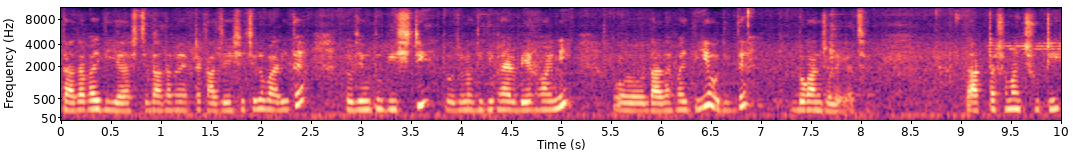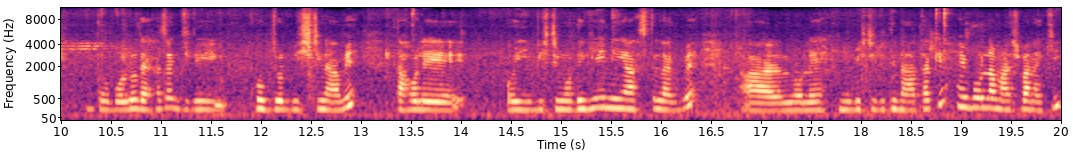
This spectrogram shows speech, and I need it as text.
দাদাভাই দিয়ে আসছে। দাদাভাই একটা কাজে এসেছিল বাড়িতে। তো যেহেতু বৃষ্টি, তো ওই জন্য দিদিভাইয়ের বের হয়নি। ও দাদাভাই দিয়ে ওদিক দিয়ে দোকান চলে গেছে। তো আটটার সময় ছুটি। তো বলল, দেখা যাক, যদি খুব জোর বৃষ্টি নামে, তাহলে ওই বৃষ্টির মধ্যে গিয়ে নিয়ে আসতে লাগবে। আর নলে বৃষ্টি যদি না থাকে, আমি বললাম, আসবা নাকি?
